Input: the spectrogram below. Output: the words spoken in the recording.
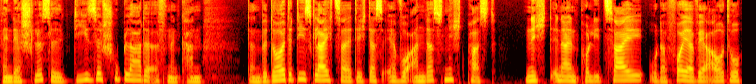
Wenn der Schlüssel diese Schublade öffnen kann, dann bedeutet dies gleichzeitig, dass er woanders nicht passt nicht in ein Polizei- oder Feuerwehrauto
